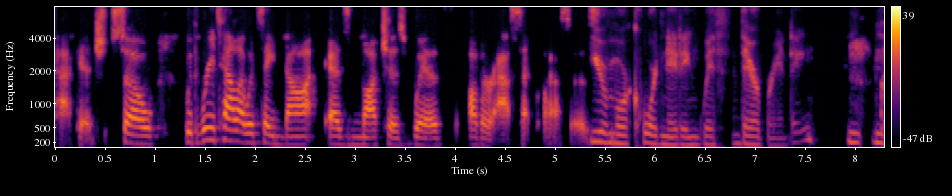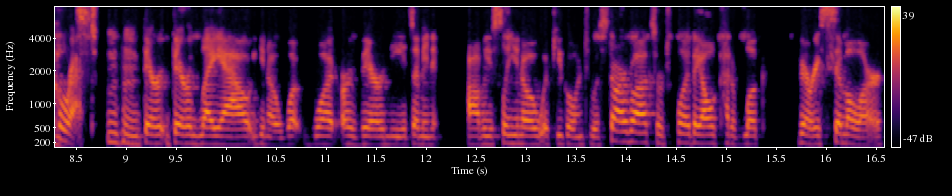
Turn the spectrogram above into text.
package. So with retail, I would say not as much as with other asset classes. You're more coordinating with their branding. Needs. Correct. Mm-hmm. Their their layout. You know what what are their needs? I mean, obviously, you know, if you go into a Starbucks or Chipotle, they all kind of look very similar.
